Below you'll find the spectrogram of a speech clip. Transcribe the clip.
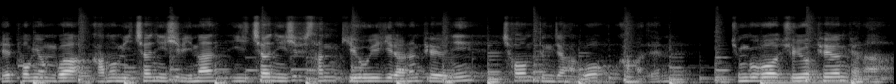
대폭염과 가뭄 2022만 2023 기후위기라는 표현이 처음 등장하고 강화됨 중국어 주요 표현 변화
